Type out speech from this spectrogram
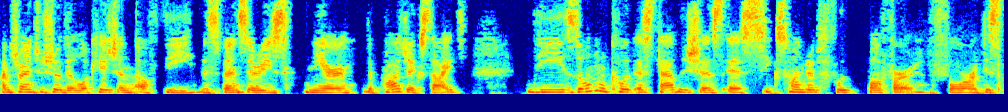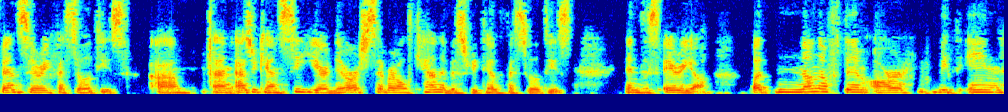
I'm trying to show the location of the dispensaries near the project site. The zoning code establishes a 600 foot buffer for dispensary facilities. Um, and as you can see here, there are several cannabis retail facilities in this area, but none of them are within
